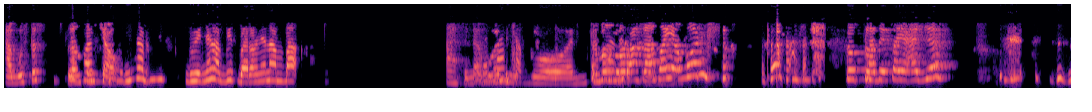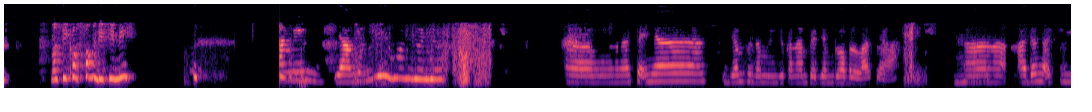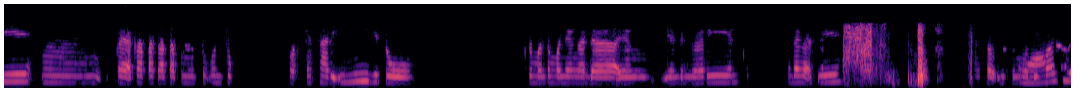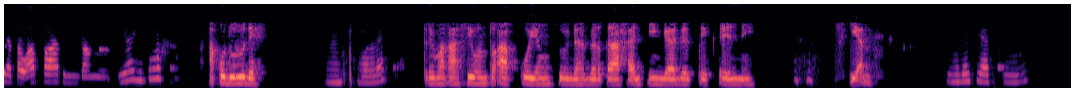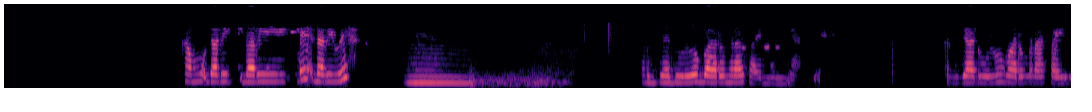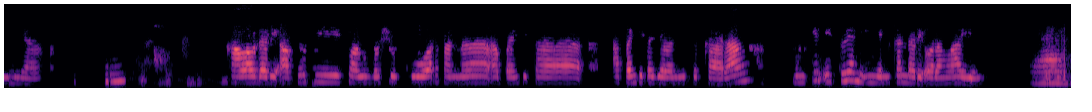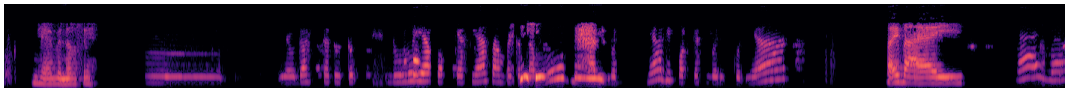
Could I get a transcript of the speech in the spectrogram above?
Agustus langsung Ya, caw. Duitnya habis, duitnya habis, barangnya nampak. Ah, sudah Kan bun. mantap, Bun. Terbang luar angkasa ya bun. Ke planet saya aja. Masih kosong di sini. Amin. Yang eh, kayaknya jam sudah menunjukkan hampir jam 12 ya. Hmm. Eh, ada nggak sih hmm, kayak kata-kata penutup untuk podcast hari ini gitu? Teman-teman yang ada yang yang dengerin, ada nggak sih? Atau itu motivasi atau apa tentang ya gitulah. Aku dulu deh. Hmm, boleh? Terima kasih untuk aku yang sudah bertahan hingga detik ini. Sekian. Terima kasih aku. Kamu dari dari B dari W? Hmm. Kerja dulu baru ngerasain dunia. Kerja dulu baru ngerasain dunia. Hmm. Kalau dari aku sih selalu bersyukur karena apa yang kita apa yang kita jalani sekarang mungkin itu yang diinginkan dari orang lain. Ya. Ya benar sih. Hmm, ya udah kita tutup dulu ya podcastnya sampai ketemu di hari berikutnya di podcast berikutnya. Bye bye. Bye bye.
